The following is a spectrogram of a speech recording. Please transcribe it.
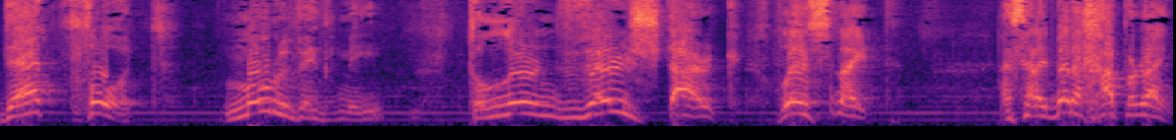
That thought motivated me to learn very stark last night. I said, I better chaperai.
